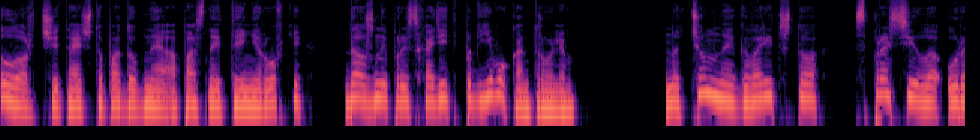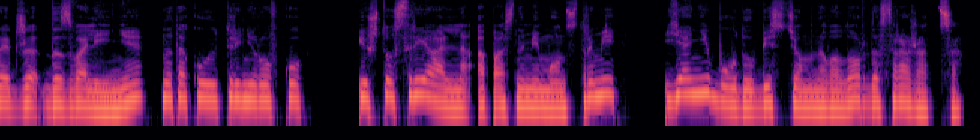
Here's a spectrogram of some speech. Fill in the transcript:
Лорд считает, что подобные опасные тренировки должны происходить под его контролем. Но темная говорит, что спросила у Реджа дозволения на такую тренировку и что с реально опасными монстрами я не буду без темного лорда сражаться.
